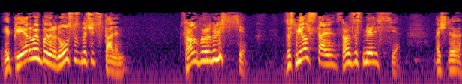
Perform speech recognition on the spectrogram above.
И первым повернулся, значит, Сталин. Сразу повернулись все. Засмеялся Сталин, сразу засмеялись все. Значит, э,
